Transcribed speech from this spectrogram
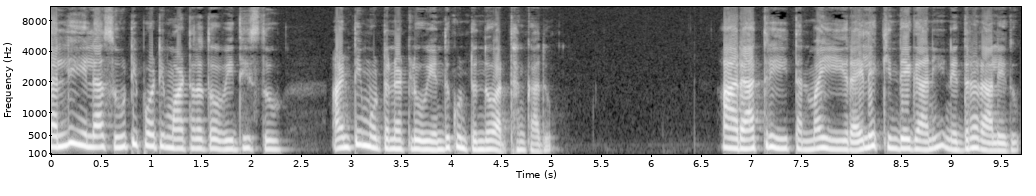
తల్లి ఇలా సూటిపోటి మాటలతో విధిస్తూ అంటి ముట్టనట్లు ఎందుకుంటుందో అర్థం కాదు. ఆ రాత్రి తన్మయి రైలెక్కిందే గాని నిద్ర రాలేదు.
